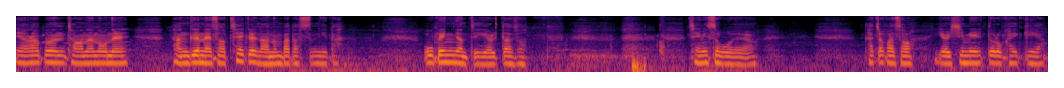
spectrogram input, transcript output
여러분, 저는 오늘 당근에서 책을 나눔받았습니다. 500년째 15. 재밌어 보여요. 가져가서 열심히 읽도록 할게요.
